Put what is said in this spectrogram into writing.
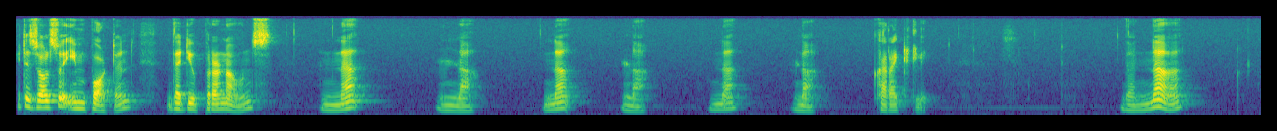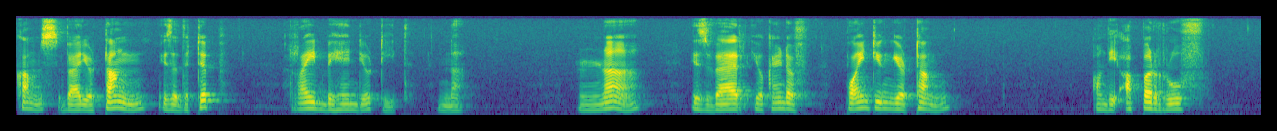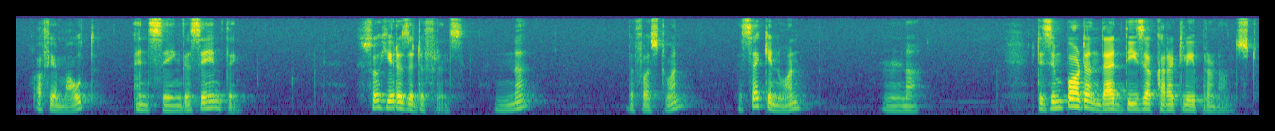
it is also important that you pronounce na, na, na, na, na, na correctly. The na comes where your tongue is at the tip, right behind your teeth. Na. Na is where you're kind of pointing your tongue on the upper roof of your mouth and saying the same thing. So here is the difference. Na, the first one. The second one, na. It is important that these are correctly pronounced.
